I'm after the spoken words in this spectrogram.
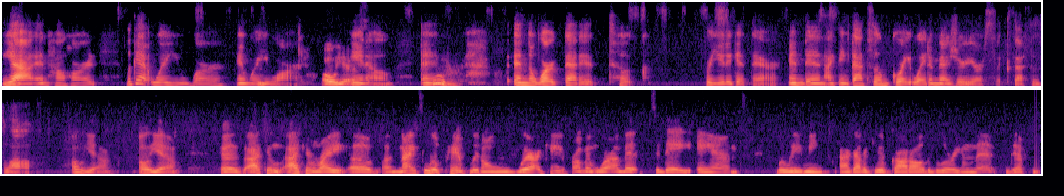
yeah, and how hard, look at where you were and where mm. you are. Oh, yeah. You know, and and the work that it took for you to get there. And then I think that's a great way to measure your success as well. Oh yeah. Oh yeah. Cuz I can I can write a, a nice little pamphlet on where I came from and where I'm at today and believe me, I got to give God all the glory on that. Definitely.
